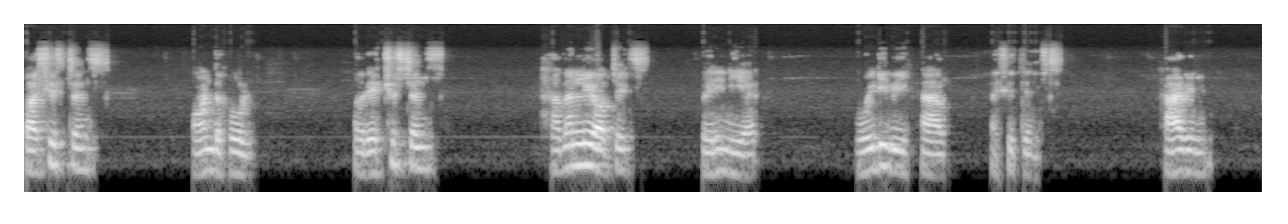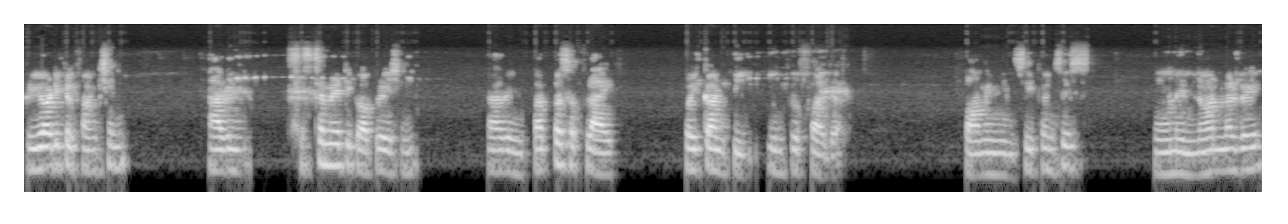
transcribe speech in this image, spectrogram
persistence on the whole, our existence, heavenly objects very near. Why do we have hesitance? Having periodical function, having systematic operation, having purpose of life, why can't we improve further? Forming in sequences, moon in normal way,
